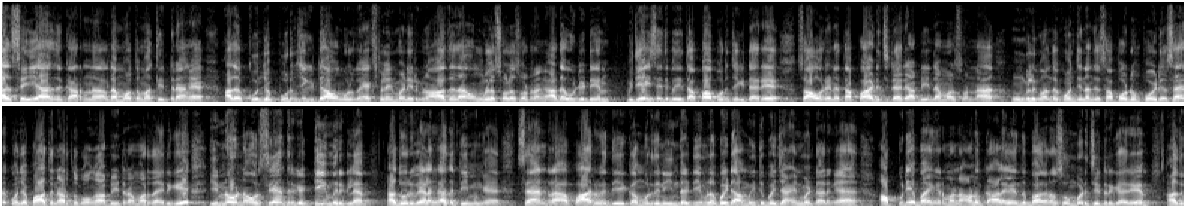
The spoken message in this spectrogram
அது செய்யாத காரணத்தால் தான் மொத்தமாக திட்டுறாங்க. அதை கொஞ்சம் புரிஞ்சுக்கிட்டு அவங்களுக்கும் எக்ஸ்பிளைன் பண்ணியிருக்கணும் அதுதான் உங்களை சொல்ல சொல்கிறாங்க அதை விட்டுட்டு விஜய் சேதுபதி தப்பாக புரிஞ்சுக்கிட்டாரு. ஸோ அவர் என்ன தப்பாக அடிச்சிட்டாரு அப்படின்ற மாதிரி சொன்னால் உங்களுக்கு வந்து கொஞ்சம் நஞ்ச சப்போர்ட்டும் போயிடும் சார் கொஞ்சம் பார்த்து நடந்துக்கோங்க அப்படின்ற மாதிரி தான் இருக்குது இன்னொன்று ஒரு சேர்ந்துருக்க டீம் இருக்குல்ல அது ஒரு விளங்காத டீமுங்க சேண்ட்ரா பார்வதி கமுர்தினி இந்த டீமில் போயிட்டு அமித்து போய் ஜாயின் பண்ணிட்டாருங்க. அப்படியே பயங்கரமாக நானும் காலையிலேருந்து பார்க்குறோம் சொம்படிச்சிட்டு இருக்காரு. அது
